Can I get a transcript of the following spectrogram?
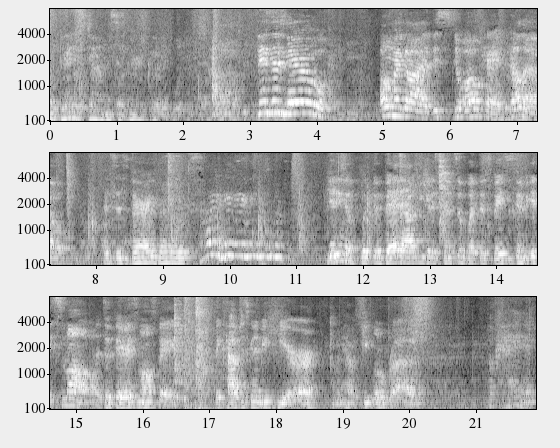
The bed is down. This is very good. This is new. Oh my god. This is. Okay. Hello. This is very very exciting. Getting the with the bed out, you get a sense of what this space is going to be. It's small. It's a very small space. The couch is going to be here. I'm going to have a cute little rug. Okay.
